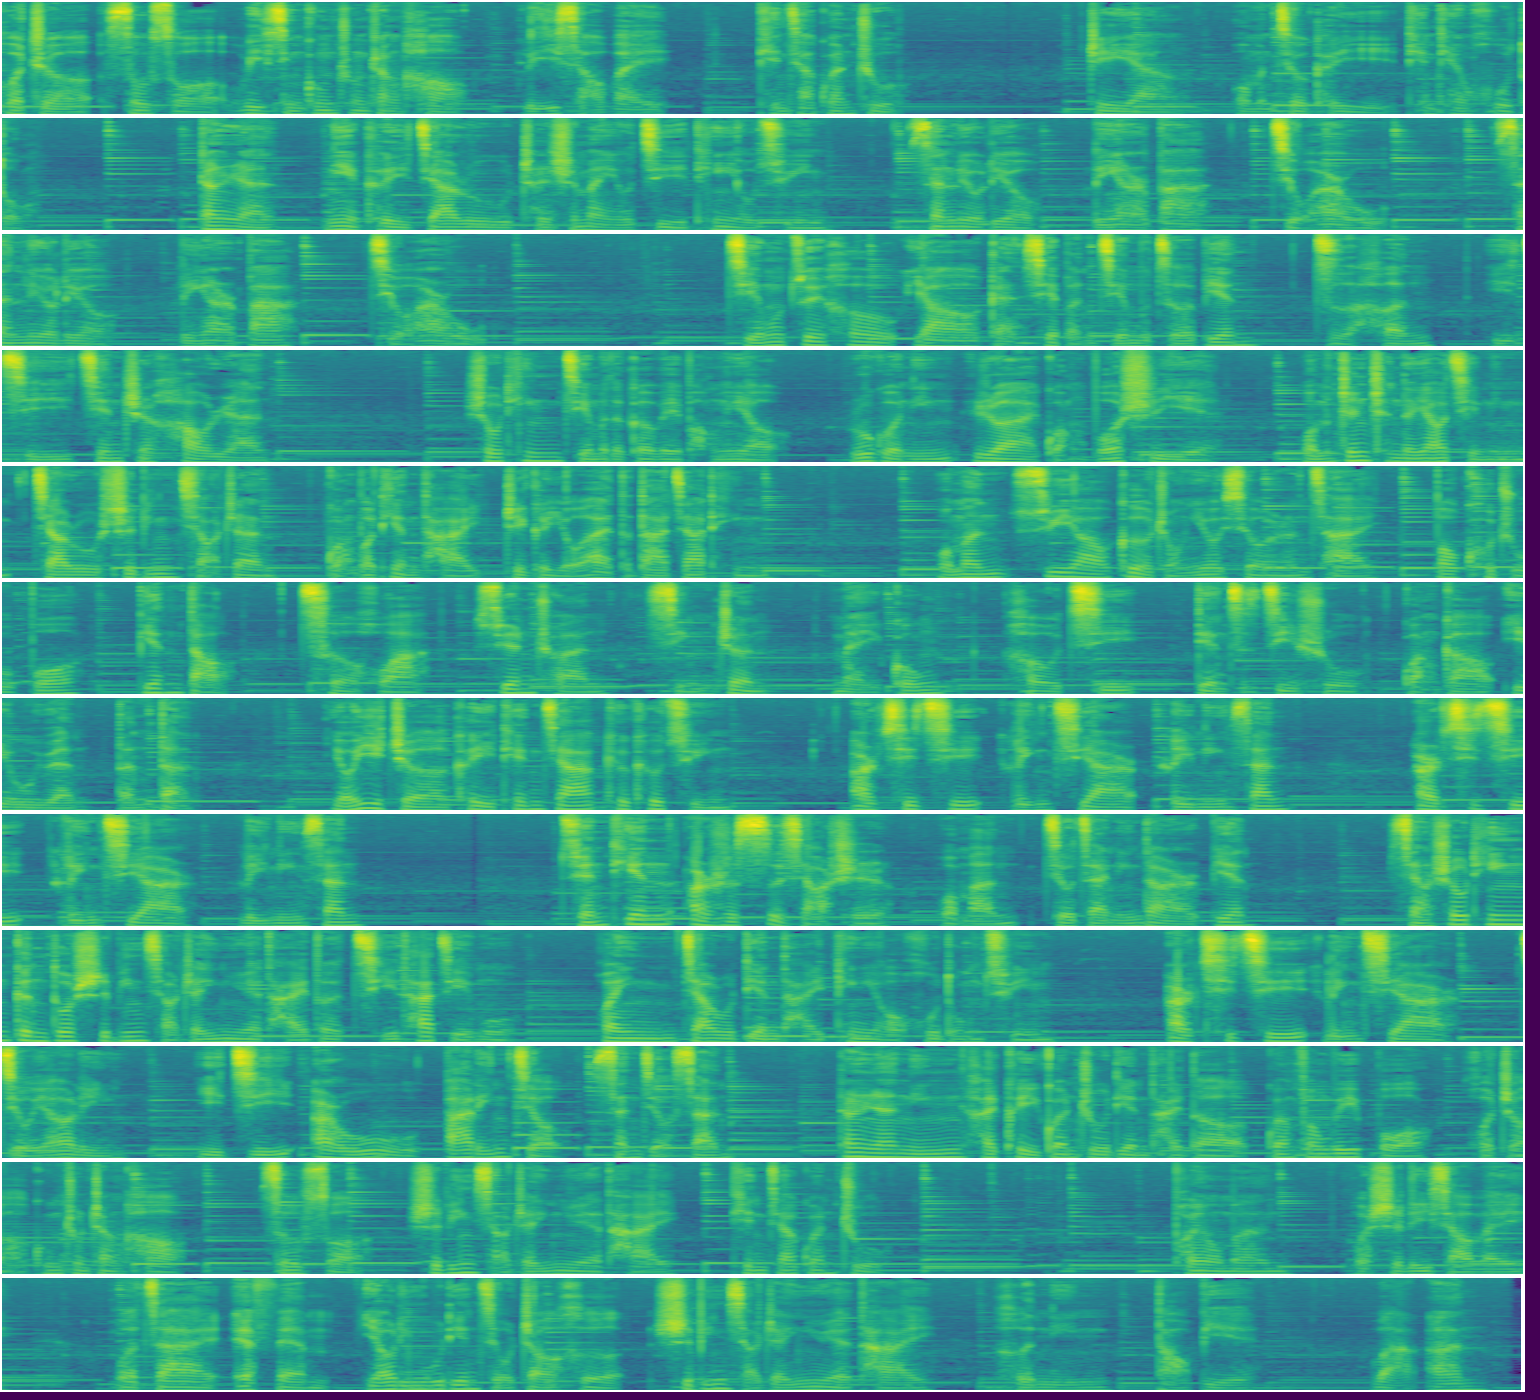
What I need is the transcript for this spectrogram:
或者搜索微信公众账号“李小维”，添加关注，这样我们就可以天天互动。当然，你也可以加入《城市漫游记》听友群：三六六零二八九二五，三六六零二八九二五。节目最后要感谢本节目责编子恒以及监制浩然。收听节目的各位朋友，如果您热爱广播事业，我们真诚地邀请您加入士兵小站广播电台这个有爱的大家庭。我们需要各种优秀人才，包括主播、编导、策划、宣传、行政、美工、后期、电子技术、广告业务员等等。有意者可以添加 QQ 群：二七七零七二零零三，二七七零七二零零三。全天二十四小时，我们就在您的耳边。想收听更多士兵小镇音乐台的其他节目，欢迎加入电台听友互动群：二七七零七二九幺零以及二五五八零九三九三。当然，您还可以关注电台的官方微博或者公众账号，搜索“士兵小镇音乐台”，添加关注。朋友们，我是李小维，我在 FM 幺零五点九兆赫士兵小镇音乐台和您道别，晚安。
